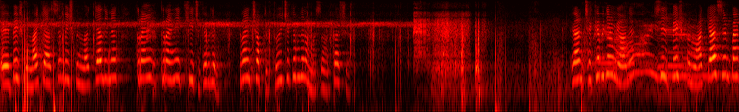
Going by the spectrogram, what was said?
e, 5000 like gelsin. 5000 like geldiğinde Granny, Granny 2'yi çekebilirim. Granny Chapter 2'yi çekebilirim mesela arkadaşlar. Yani çekebilirim yani. Siz 5000 like gelsin ben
